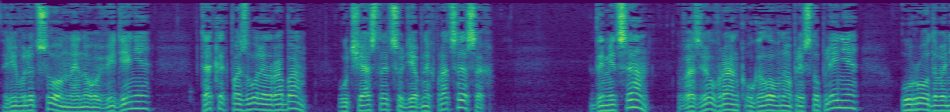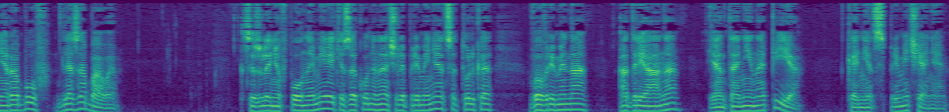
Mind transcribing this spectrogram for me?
революционное нововведение, так как позволил рабам участвовать в судебных процессах. Домициан возвел в ранг уголовного преступления уродование рабов для забавы. К сожалению, в полной мере эти законы начали применяться только во времена Адриана и Антонина Пия. Конец примечания.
